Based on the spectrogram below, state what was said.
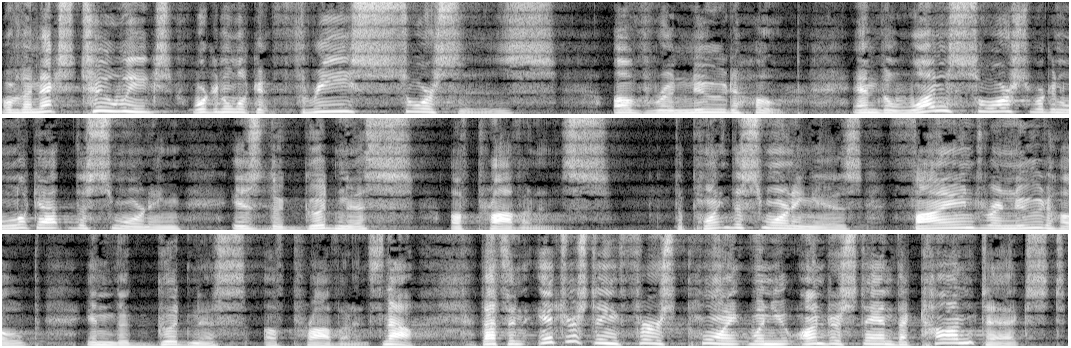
Over the next two weeks, we're going to look at three sources of renewed hope. And the one source we're going to look at this morning is the goodness of providence. The point this morning is find renewed hope in the goodness of providence. Now, that's an interesting first point when you understand the context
